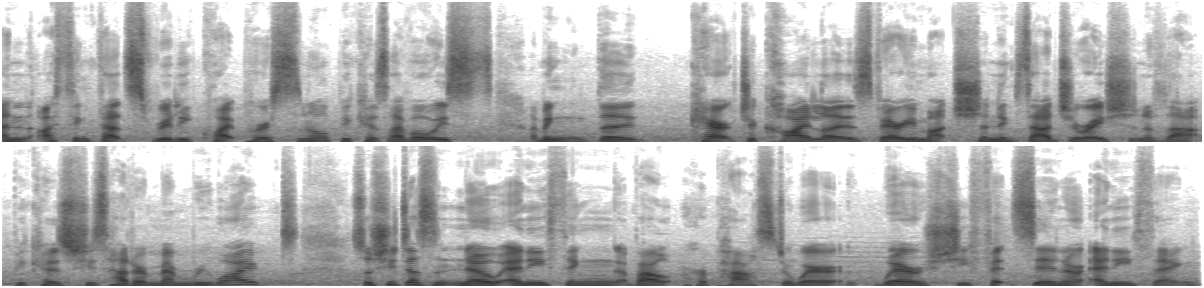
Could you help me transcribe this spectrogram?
And I think that's really quite personal because I've always, I mean, the character Kyla is very much an exaggeration of that because she's had her memory wiped. So she doesn't know anything about her past or where, where she fits in or anything.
